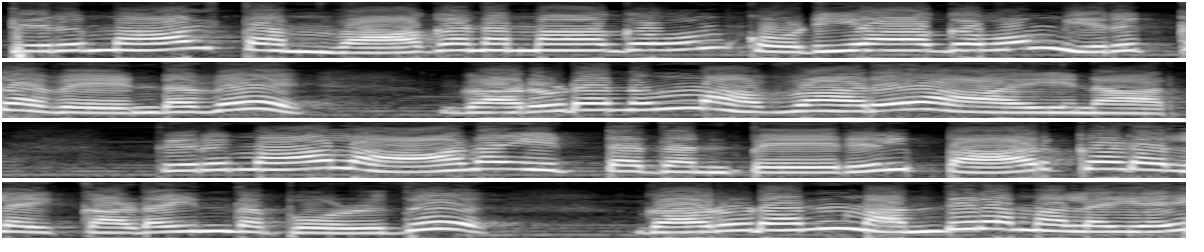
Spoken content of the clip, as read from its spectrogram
திருமால் தம் வாகனமாகவும் கொடியாகவும் இருக்க வேண்டவே. கருடனும் அவ்வாறே ஆயினார். திருமால் ஆணையிட்டதன் பேரில் பார்க்கடலை கடைந்த பொழுது கருடன் மந்திரமலையை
